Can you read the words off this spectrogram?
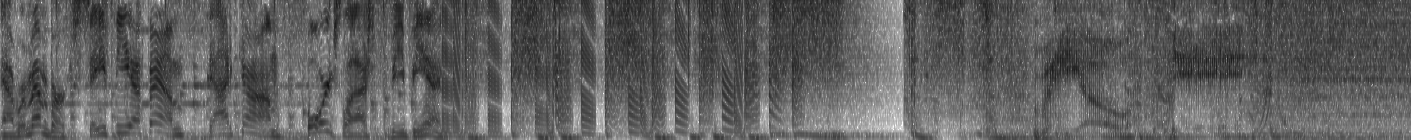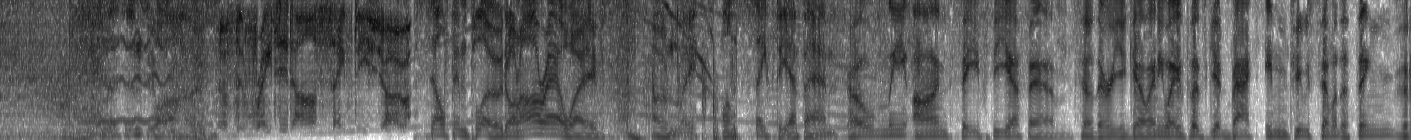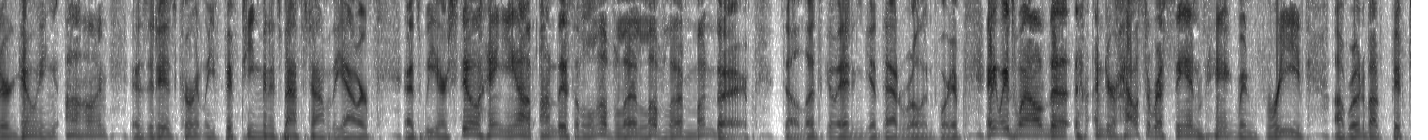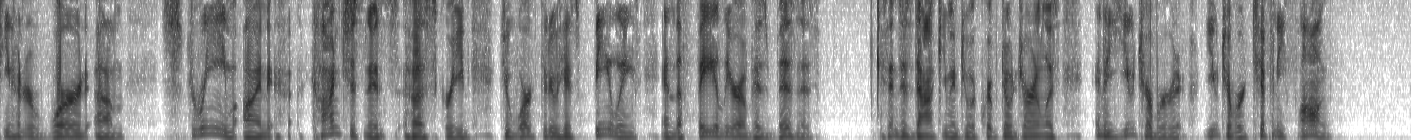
Now remember, safetyfm.com forward slash VPN. Radio. Listen to our host of the Rated R Safety Show. Self implode on our airwaves. Only on Safety FM. Only on Safety FM. So there you go. Anyways, let's get back into some of the things that are going on as it is currently 15 minutes past the top of the hour as we are still hanging out on this lovely, lovely Monday. So let's go ahead and get that rolling for you. Anyways, while the under house arrest, Sam Bankman Fried uh, wrote about 1,500 word um, stream on consciousness uh, screed to work through his feelings and the failure of his business. Sent his document to a crypto journalist and a YouTuber, YouTuber Tiffany Fong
